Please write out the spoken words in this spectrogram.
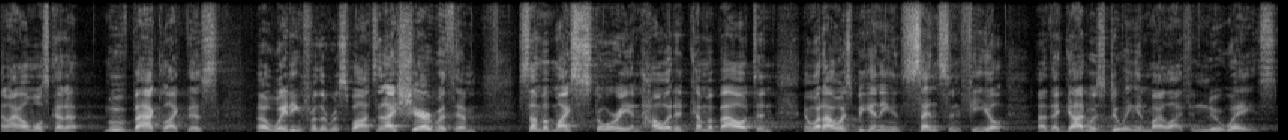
And I almost kind of moved back like this, uh, waiting for the response. And I shared with him some of my story and how it had come about and, and what I was beginning to sense and feel uh, that God was doing in my life in new ways.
